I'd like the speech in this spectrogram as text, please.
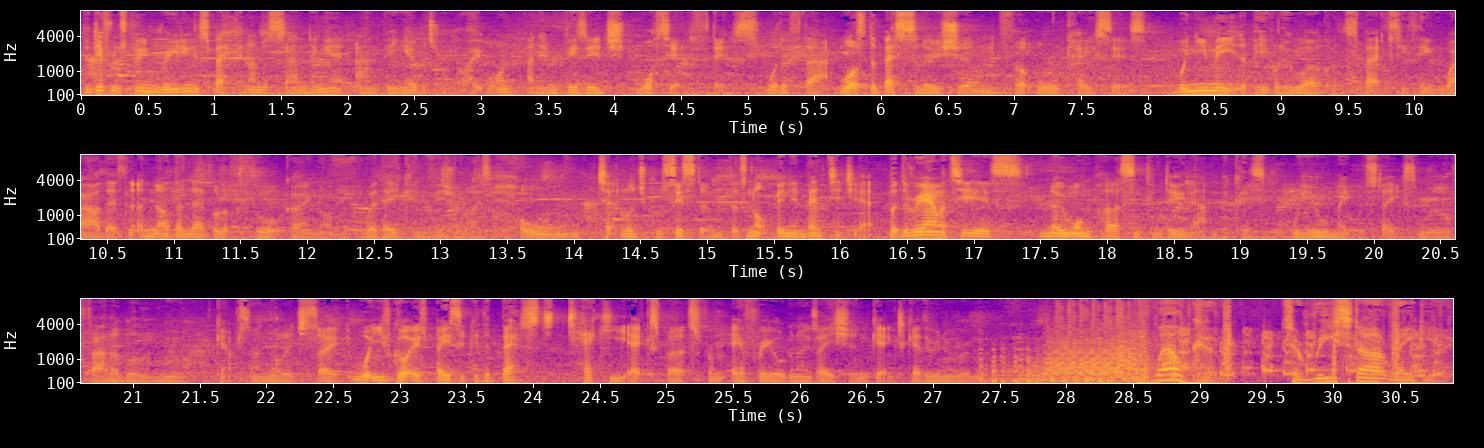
The difference between reading a spec and understanding it and being able to write one and envisage what if this, what if that, what's the best solution for all cases. When you meet the people who work on specs, you think, wow, there's another level of thought going on where they can visualize a whole technological system that's not been invented yet. But the reality is, no one person can do that because we all make mistakes and we're all fallible and we all have gaps in our knowledge. So, what you've got is basically the best techie experts from every organization getting together in a room. Welcome to Restart Radio.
